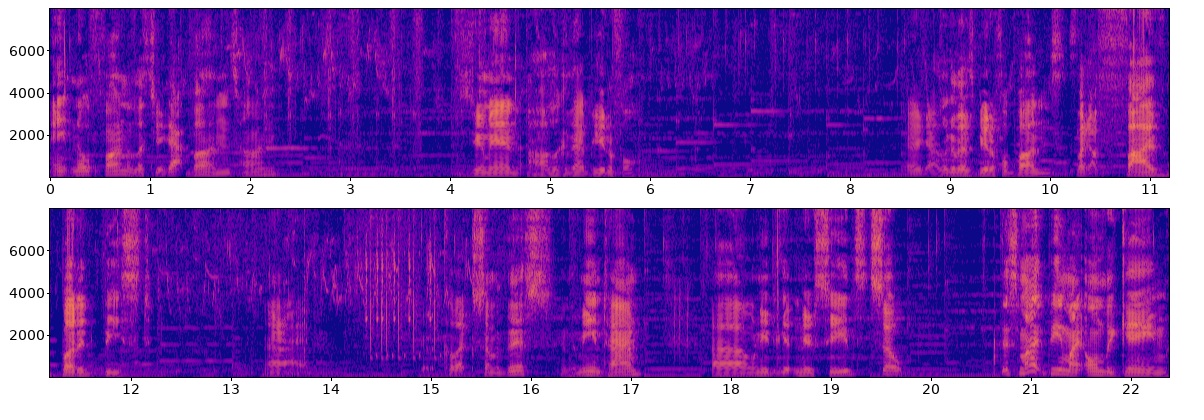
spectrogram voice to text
ain't no fun unless you got buns, hun. Zoom in. Oh, look at that beautiful. There you go. Look at those beautiful buns. It's like a five-butted beast. Alright. Gotta collect some of this. In the meantime, uh, we need to get new seeds. So, this might be my only game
